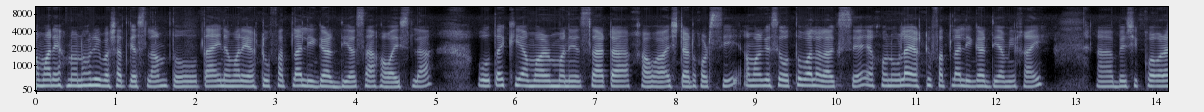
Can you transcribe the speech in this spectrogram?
আমার এক ননহরির বাসাত গেছিলাম, তো তাই আমার একটু পাতলা লিগার দিয়া চা খাওয়াইছিলা। ও তাই কি আমার মানে চাটা খাওয়া স্টার্ট করছি। আমার কাছে অত ভালো লাগছে। এখন ওলা একটু পাতলা লিগার দিয়ে আমি খাই। বেশি কড়া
